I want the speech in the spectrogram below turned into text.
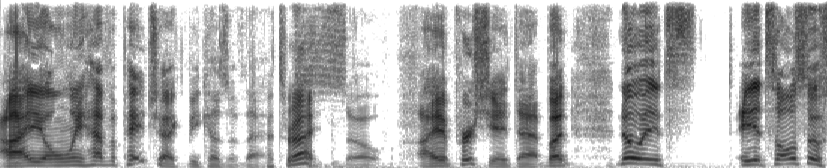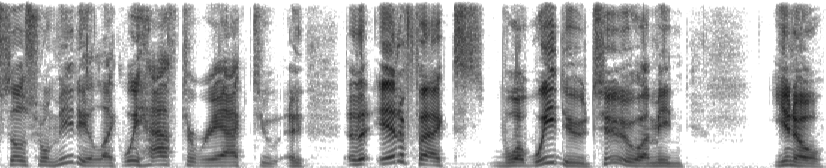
I only have a paycheck because of that. That's right. So I appreciate that. But no, it's it's also social media. Like we have to react to it. It affects what we do too. I mean, you know,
